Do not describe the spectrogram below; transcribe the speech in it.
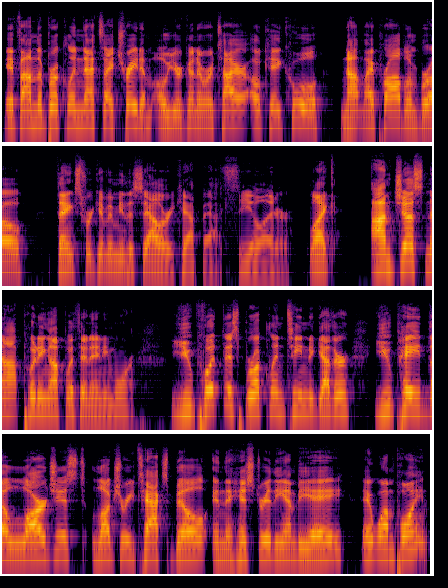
If I'm the Brooklyn Nets, I trade him. Oh, you're going to retire? Okay, cool. Not my problem, bro. Thanks for giving me the salary cap back. See you later. Like, I'm just not putting up with it anymore. You put this Brooklyn team together, you paid the largest luxury tax bill in the history of the NBA at one point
